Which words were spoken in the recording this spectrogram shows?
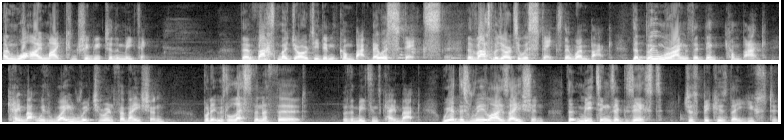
and what I might contribute to the meeting. The vast majority didn't come back. They were sticks. The vast majority were sticks that went back. The boomerangs that did come back came back with way richer information, but it was less than a third of the meetings came back. We had this realization that meetings exist just because they used to,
